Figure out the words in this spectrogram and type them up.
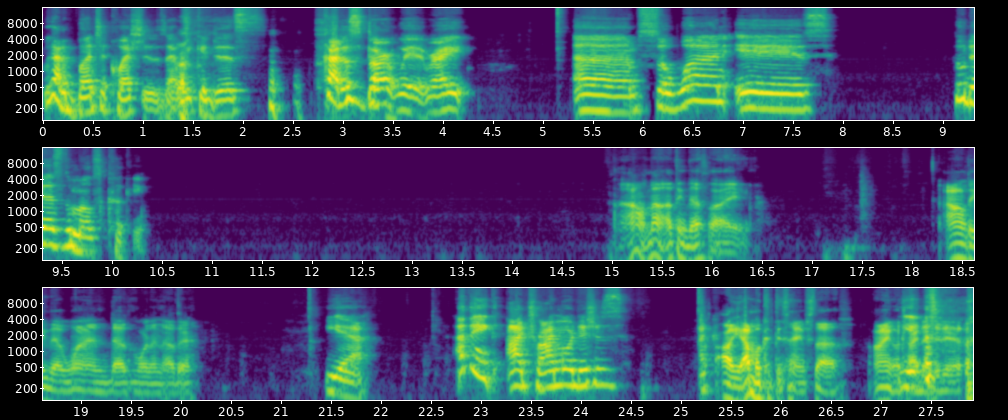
we got a bunch of questions that we can just kind of start with, right? Um, so one is who does the most cooking? I don't know. I think that's like I don't think that one does more than the other. Yeah. I think I try more dishes. Oh yeah, I'm gonna cook the same stuff. I ain't gonna try Yeah. nothing else.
